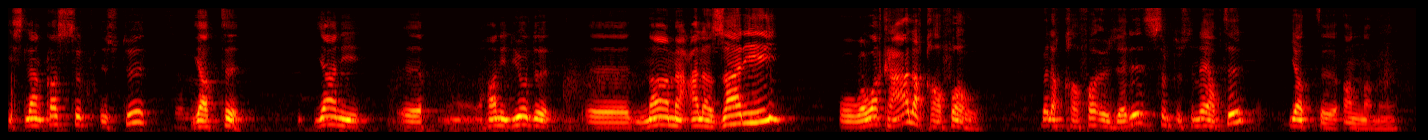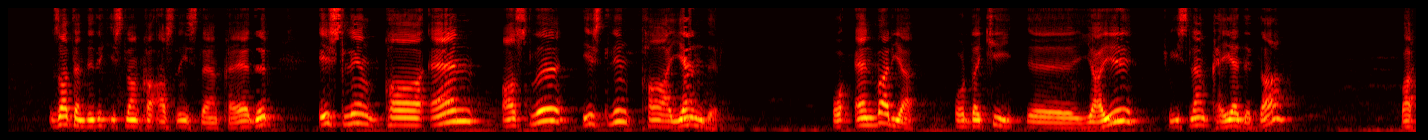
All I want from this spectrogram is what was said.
İslenqa sırt üstü yattı. Yani e, hani diyordu e, name ala zari o ve vaka ala kafahu. Böyle kafa üzeri sırt üstü ne yaptı? Yattı anlamı. Zaten dedik İslanka aslı İslanka'yadır. İslinkaen aslı İslinkayendir. O en var ya oradaki e, yayı çünkü İslanka'yadır da. Bak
